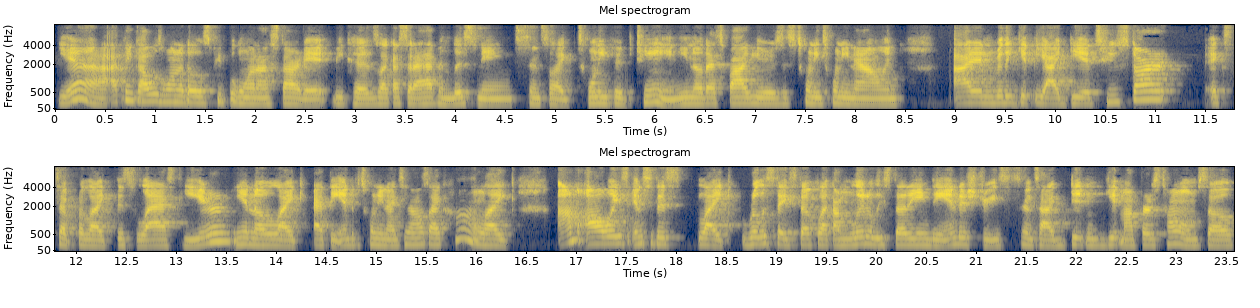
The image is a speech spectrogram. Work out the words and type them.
Yeah, I think I was one of those people when I started because, like I said, I have been listening since like 2015. You know, that's five years. It's 2020 now. And I didn't really get the idea to start except for like this last year. You know, like at the end of 2019, I was like, huh, like I'm always into this like real estate stuff. Like I'm literally studying the industry since I didn't get my first home. So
